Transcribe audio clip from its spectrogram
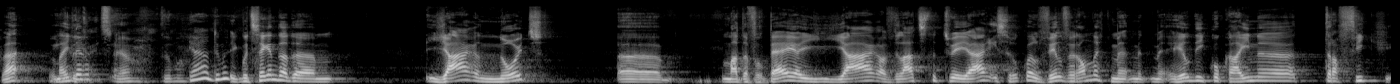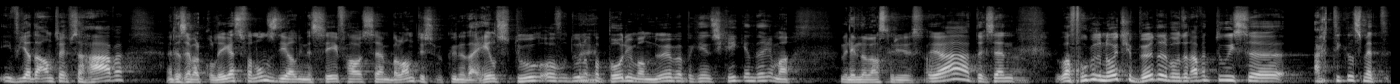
Wat? Mag ik daarop? Ja, doe maar. Ja, doe maar. Ik moet zeggen dat ehm, jaren nooit... eh, maar de voorbije jaren, of de laatste twee jaar, is er ook wel veel veranderd met, met, met heel die cocaïne-trafiek via de Antwerpse haven. En er zijn wel collega's van ons die al in een safehouse zijn beland, dus we kunnen daar heel stoer over doen op een podium, want nee, we hebben geen schrik en dergelijke. Maar We nemen dat wel serieus. ja, er zijn... Wat vroeger nooit gebeurde, er worden af en toe eens eh, artikels met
